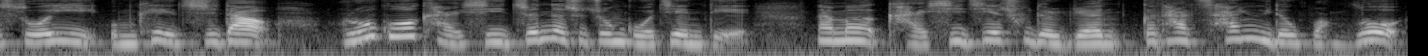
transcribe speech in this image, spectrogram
所以我们可以知道。如果凯西真的是中国间谍，那么凯西接触的人跟他参与的网络，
